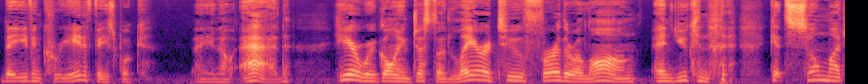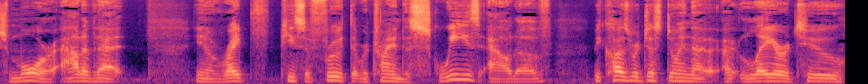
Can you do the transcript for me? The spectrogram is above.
they even create a Facebook uh, you know ad. Here we're going just a layer or two further along and you can get so much more out of that you know ripe piece of fruit that we're trying to squeeze out of because we're just doing that layer or two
